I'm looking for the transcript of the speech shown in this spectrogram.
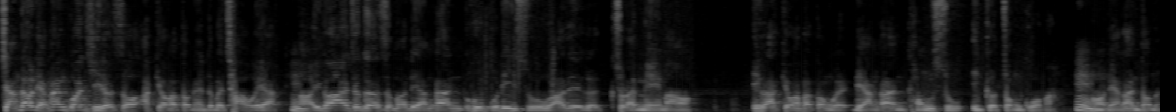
讲到两岸关系的时候，阿强啊当然都被插回啊，啊，一个啊这个什么两岸互不隶属啊这个出来咩嘛哦，因为阿强阿爸讲过，两岸同属一个中国嘛，嗯，哦，两岸同属，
